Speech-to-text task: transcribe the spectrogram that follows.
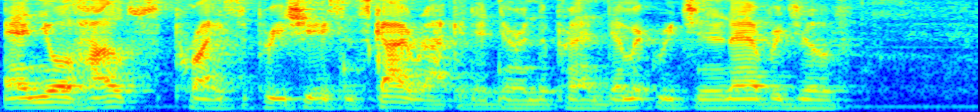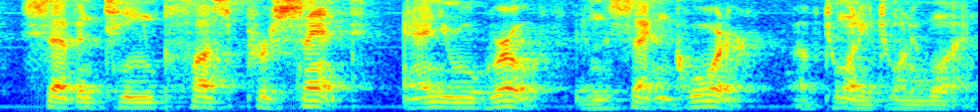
Annual house price appreciation skyrocketed during the pandemic, reaching an average of 17 plus percent annual growth in the second quarter of 2021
